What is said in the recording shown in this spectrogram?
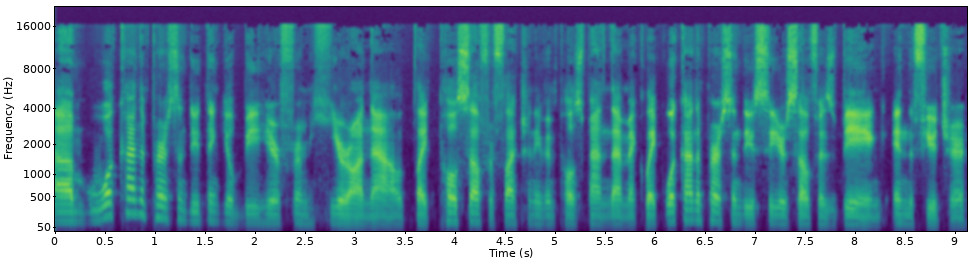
Um, what kind of person do you think you'll be here from here on out like post self-reflection even post pandemic? Like what kind of person do you see yourself as being in the future?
